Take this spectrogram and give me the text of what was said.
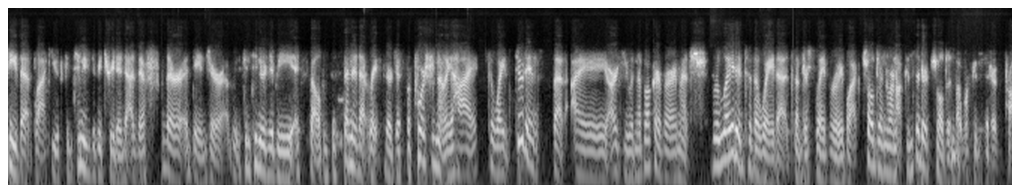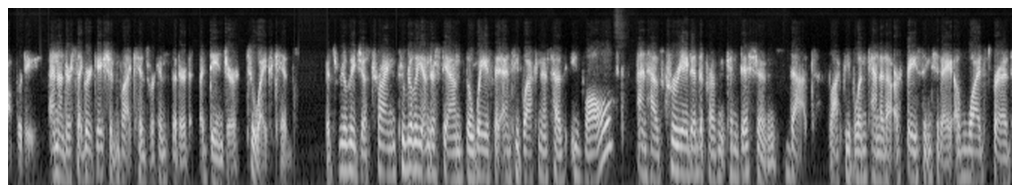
see that black youth continue to be treated as if they're a danger. We continue to be expelled and suspended at rates that are disproportionately high to white students that I argue in the book are very much related to the way that under slavery, black children were not considered children, but were considered property. And under segregation, black kids were considered a danger to white kids. It's really just trying to really understand the ways that anti-blackness has evolved and has created the present conditions that black people in Canada are facing today of widespread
